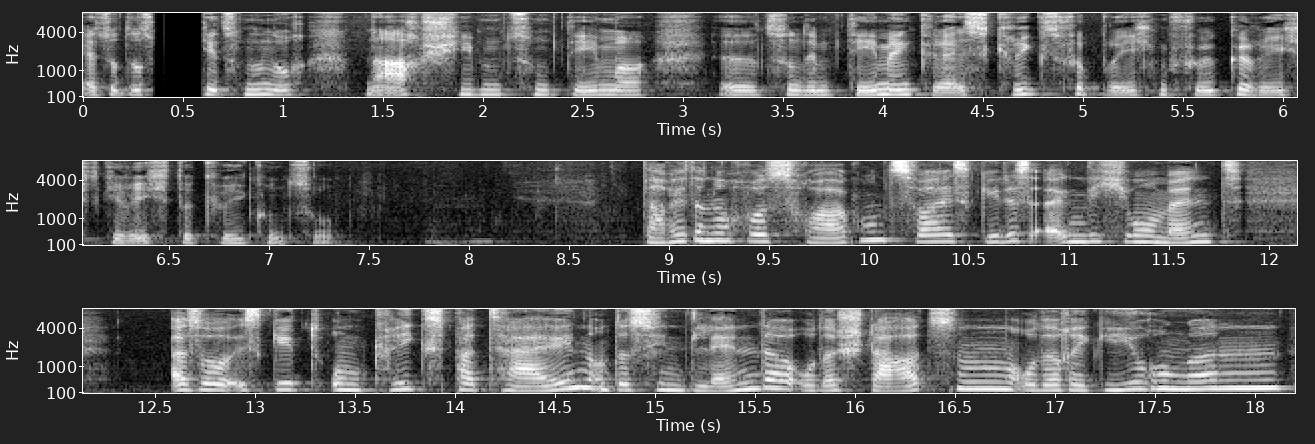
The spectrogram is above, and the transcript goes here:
Also das jetzt nur noch nachschieben zum Thema, äh, zu dem Themenkreis Kriegsverbrechen, Völkerrecht, gerechter Krieg und so. Darf ich da noch was fragen? Und zwar, es geht es eigentlich im Moment, also es geht um Kriegsparteien und das sind Länder oder Staaten oder Regierungen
